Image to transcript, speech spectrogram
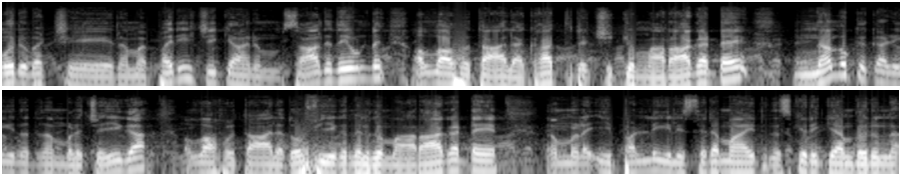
ഒരുപക്ഷേ നമ്മെ പരീക്ഷിക്കാനും സാധ്യതയുണ്ട്. അള്ളാഹു താല കാത്തു രക്ഷിക്കുമാറാകട്ടെ. നമുക്ക് കഴിയുന്നത് നമ്മൾ ചെയ്യുക. അള്ളാഹു താല തോഫീക്ക് നൽകുമാറാകട്ടെ. നമ്മുടെ ഈ പള്ളിയിൽ സ്ഥിരമായിട്ട് നിസ്കരിക്കാൻ വരുന്ന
